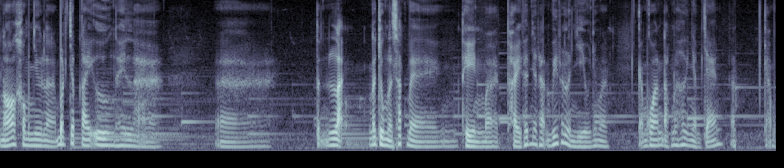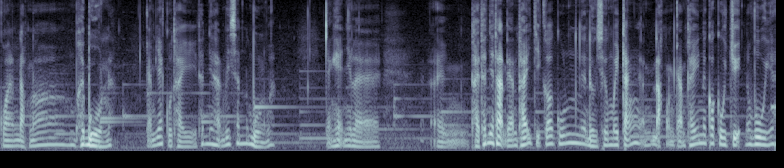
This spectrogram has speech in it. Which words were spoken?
Nó không như là bất chấp tay ương hay là à, tĩnh lặng. Nói chung là sách về thiền mà thầy thích nhất hạnh viết rất là nhiều nhưng mà cảm quan đọc nó hơi nhàm chán. Cảm quan đọc nó hơi buồn đó. cảm giác của thầy thích nhất hạnh viết sách nó buồn quá. Chẳng hạn như là thầy thích nhất hạnh thì anh thấy chỉ có cuốn đường xưa mây trắng. Anh đọc anh cảm thấy nó có câu chuyện nó vui á.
